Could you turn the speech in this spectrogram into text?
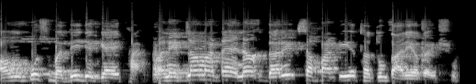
અંકુશ બધી જગ્યાએ થાય. અને એટલા માટે એના દરેક સપાટીએ થતું કાર્ય કહીશું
